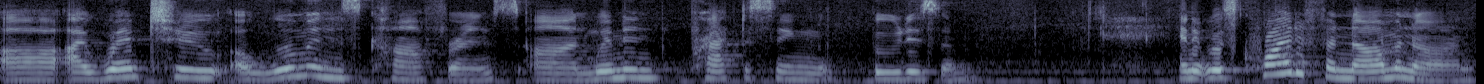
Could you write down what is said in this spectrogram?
uh, I went to a women's conference on women practicing Buddhism, and it was quite a phenomenon.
